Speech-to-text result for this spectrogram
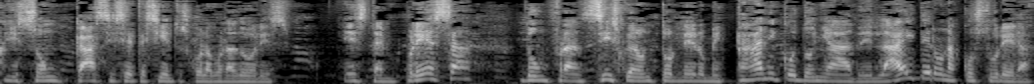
que son casi 700 colaboradores. Esta empresa, don Francisco era un tornero mecánico, doña Adelaide era una costurera.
